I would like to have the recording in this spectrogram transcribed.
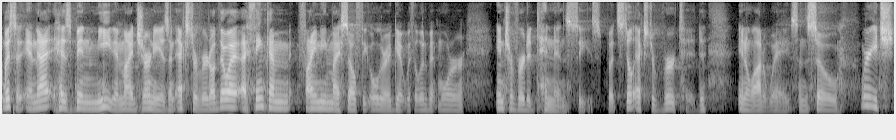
listen, and that has been me in my journey as an extrovert, although I, I think I'm finding myself the older I get with a little bit more introverted tendencies, but still extroverted in a lot of ways. And so we're each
